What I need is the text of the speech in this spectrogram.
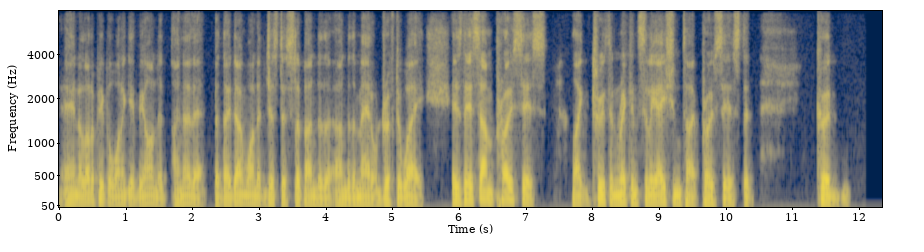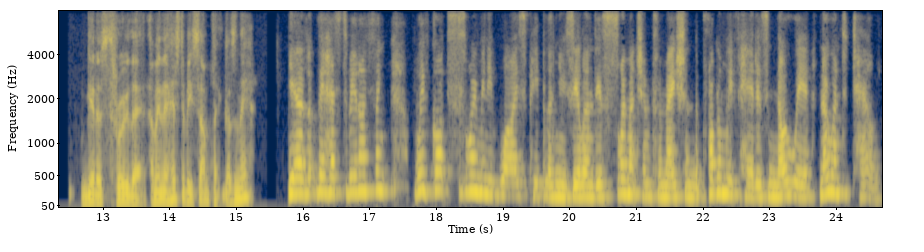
and a lot of people want to get beyond it. I know that, but they don't want it just to slip under the under the mat or drift away. Is there some process, like truth and reconciliation type process, that could get us through that? I mean, there has to be something, doesn't there? Yeah, look, there has to be. And I think we've got so many wise people in New Zealand. There's so much information. The problem we've had is nowhere, no one to tell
